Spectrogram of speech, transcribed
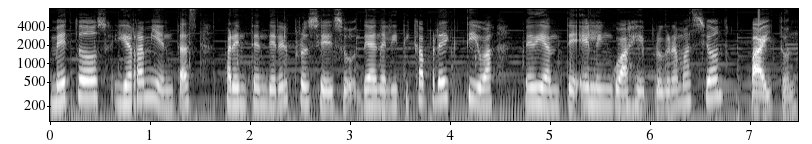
métodos y herramientas para entender el proceso de analítica predictiva mediante el lenguaje de programación Python.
